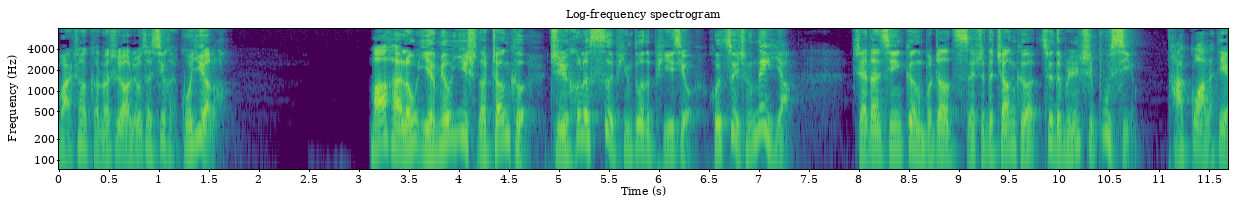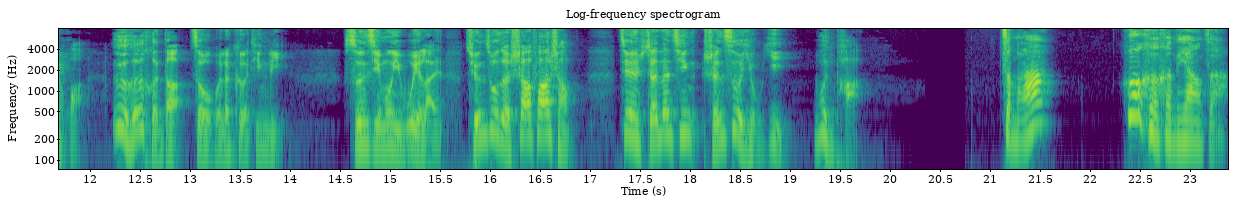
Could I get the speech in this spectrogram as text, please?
晚上可能是要留在星海过夜了。”马海龙也没有意识到张克只喝了四瓶多的啤酒会醉成那样，翟丹青更不知道此时的张克醉得人事不省。他挂了电话，恶狠狠地走回了客厅里。孙继萌与魏兰全坐在沙发上，见翟丹青神色有异，问他：“怎么啦？恶狠狠的样子。”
